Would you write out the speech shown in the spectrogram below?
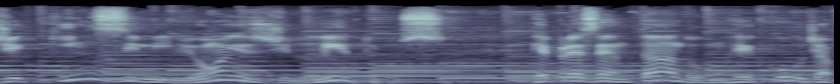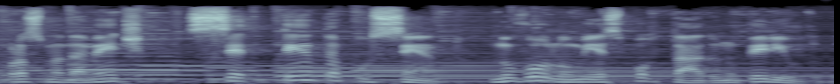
de 15 milhões de litros representando um recuo de aproximadamente 70% no volume exportado no período.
